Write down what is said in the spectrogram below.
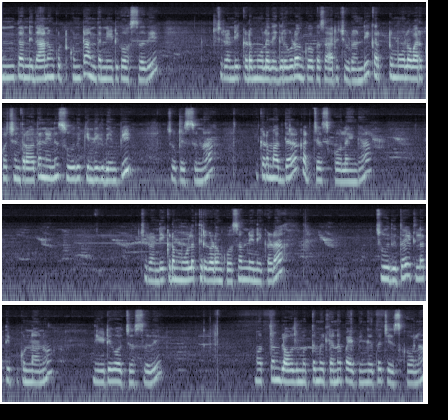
ఎంత నిదానం కుట్టుకుంటే అంత నీట్గా వస్తుంది. చూడండి ఇక్కడ మూల దగ్గర కూడా ఇంకొకసారి చూడండి. కరెక్ట్ మూల వరకు వచ్చిన తర్వాత నేను సూది కిందికి దింపి చూపిస్తున్నా. ఇక్కడ మధ్యలో కట్ చేసుకోవాలి ఇంకా? చూడండి ఇక్కడ మూల తిరగడం కోసం నేను ఇక్కడ చూదితో ఇట్లా తిప్పుకున్నాను. నీట్గా వచ్చేస్తుంది. మొత్తం బ్లౌజ్ మొత్తం ఇట్లనే పైపింగ్ అయితే చేసుకోవాలా?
